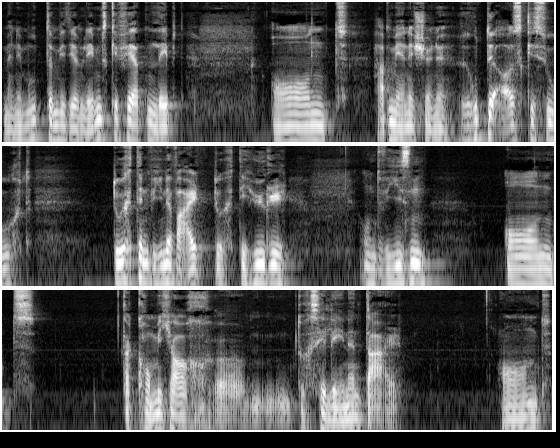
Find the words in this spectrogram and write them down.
meine Mutter mit ihrem Lebensgefährten lebt und habe mir eine schöne Route ausgesucht durch den Wiener Wald, durch die Hügel und Wiesen und da komme ich auch ähm, durchs Helenental. Und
